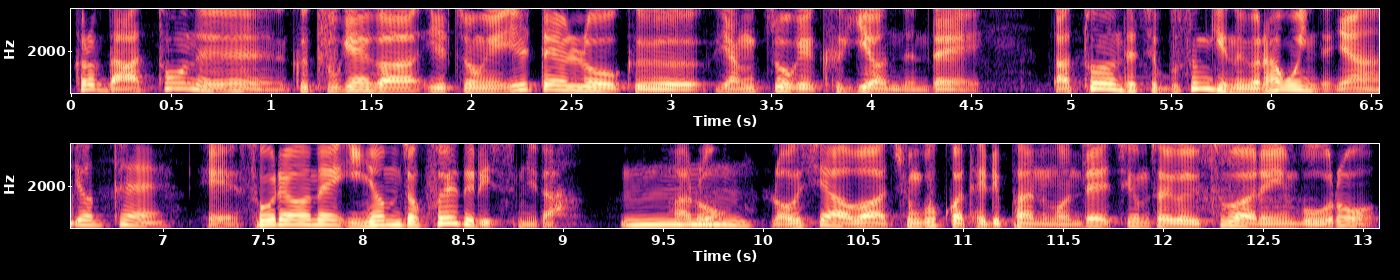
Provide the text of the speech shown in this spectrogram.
그럼 나토는 그 두 개가 일종의 일대일로그 양쪽의 극이었는데 나토는 대체 무슨 기능을 하고 있느냐? 여태. 예, 소련의 이념적 후예들이 있습니다. 음. 바로 러시아와 중국과 대립하는 건데 지금 저희가 유튜브와 레인보우로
